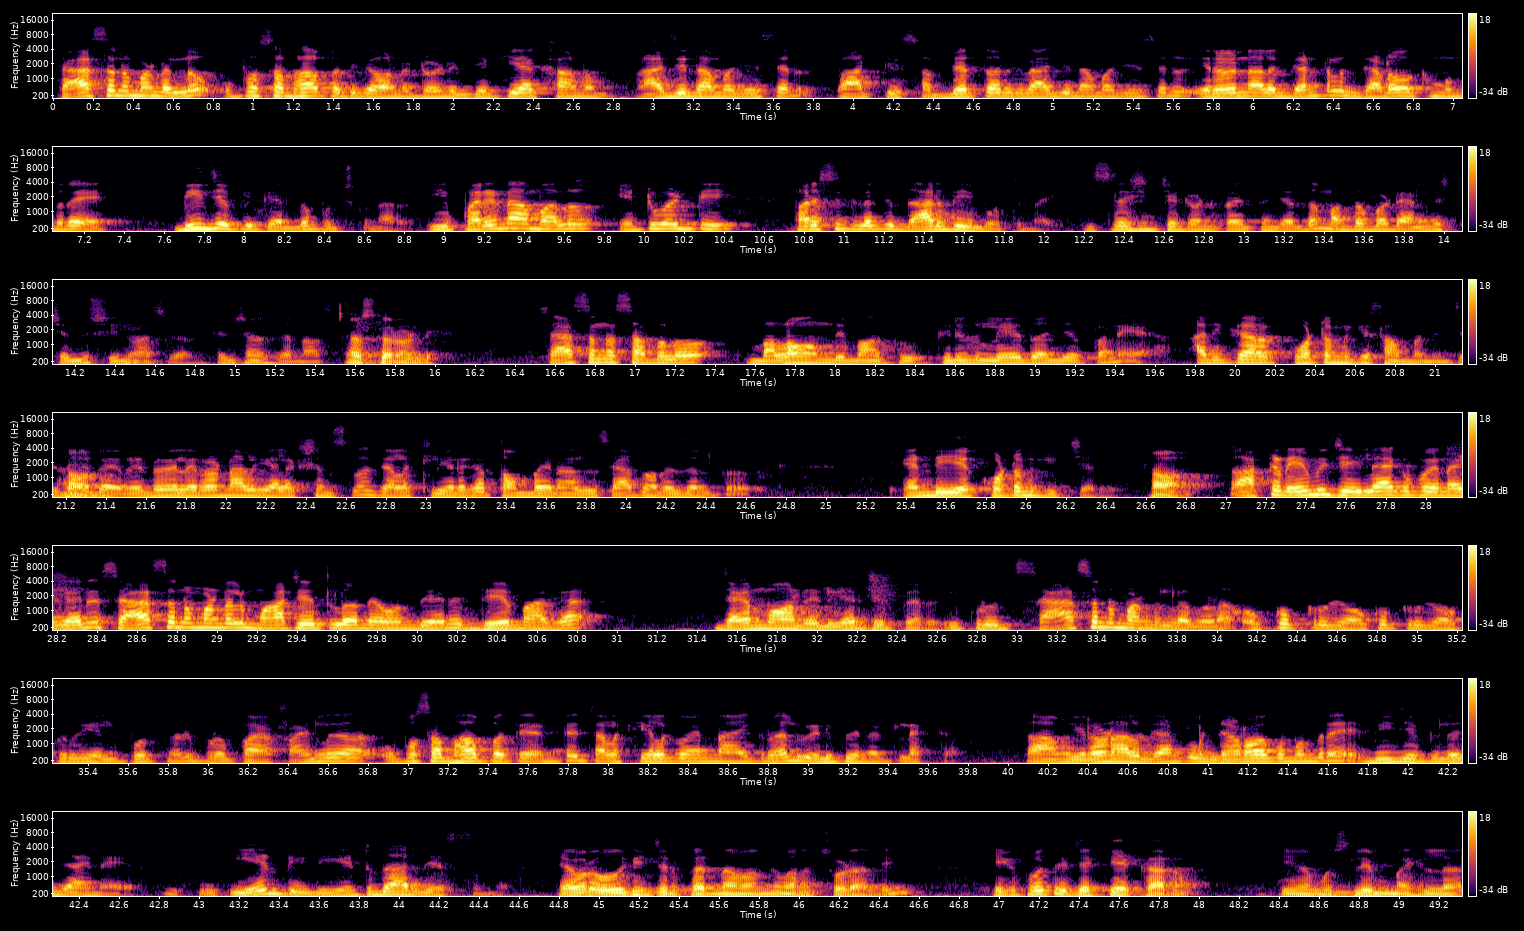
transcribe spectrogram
శాసన మండలిలో ఉపసభాపతిగా ఉన్నటువంటి జకియా ఖానం రాజీనామా చేశారు. పార్టీ సభ్యత్వానికి రాజీనామా చేశారు. ఇరవై నాలుగు గంటలు గడవక ముందరే బీజేపీ తీర్థం పుచ్చుకున్నారు. ఈ పరిణామాలు ఎటువంటి పరిస్థితులకు దారితీయబోతున్నాయి? విశ్లేషించేటువంటి ప్రయత్నం చేద్దాం. మనతో పాటు అనలిస్ట్ చందు శ్రీనివాస్ గారు. చందు శ్రీనివాస్ గారు నమస్కారం. అండి శాసనసభలో బలం ఉంది మాకు తిరుగు లేదు అని చెప్పని అధికార కూటమికి సంబంధించి ఎందుకంటే రెండు వేల ఇరవై నాలుగు ఎలక్షన్స్లో చాలా క్లియర్గా తొంభై నాలుగు శాతం రిజల్ట్ ఎన్డీఏ కూటమికి ఇచ్చారు. అక్కడ ఏమీ చేయలేకపోయినా కానీ శాసన మండలి మా చేతిలోనే ఉంది అని ధీమాగా జగన్మోహన్ రెడ్డి గారు చెప్పారు. ఇప్పుడు శాసన మండలిలో కూడా ఒక్కొక్కరుగా ఒక్కొక్కరుగా ఒక్కరుగా వెళ్ళిపోతున్నారు. ఇప్పుడు ఫైనల్గా ఉపసభాపతి అంటే చాలా కీలకమైన నాయకురాలు వెళ్ళిపోయినట్టు లెక్క. ఆమె ఇరవై నాలుగు గంటలు గడవక ముందరే బీజేపీలో జాయిన్ అయ్యారు. ఏంటి ఇది? ఎటు దారి తీస్తుంది? ఎవరు ఊహించిన పరిణామంగా మనం చూడాలి. ఇకపోతే జకీయ ఖానం. ఈమె ముస్లిం మహిళ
